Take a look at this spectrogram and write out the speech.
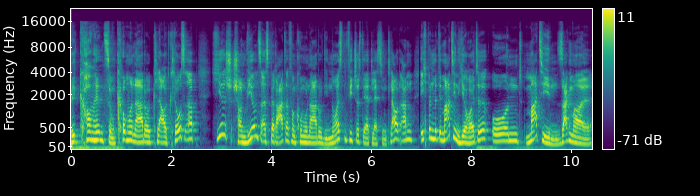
Willkommen zum Comunado Cloud Close-Up. Hier schauen wir uns als Berater von Comunado die neuesten Features der Atlassian Cloud an. Ich bin mit dem Martin hier heute und Martin, sag mal,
